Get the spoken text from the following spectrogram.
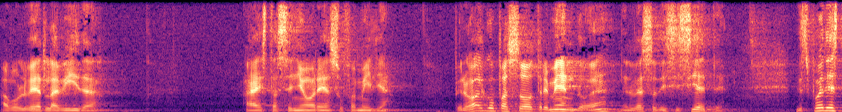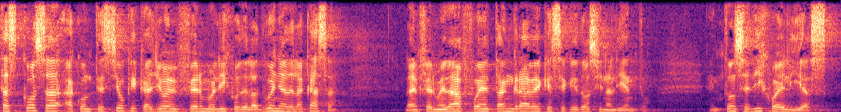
a volver la vida a esta señora y a su familia. Pero algo pasó tremendo, ¿eh? en el verso 17. Después de estas cosas aconteció que cayó enfermo el hijo de la dueña de la casa. La enfermedad fue tan grave que se quedó sin aliento. Entonces dijo a Elías,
